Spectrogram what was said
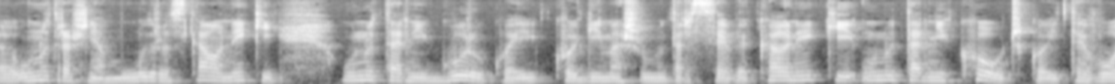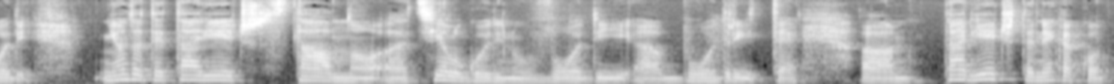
uh, unutrašnja mudrost, kao neki unutarnji guru koji, kojeg imaš unutar sebe, kao neki unutarnji coach koji te vodi. I onda te ta riječ stalno uh, cijelu godinu vodi, uh, bodrite. Ta riječ te nekako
